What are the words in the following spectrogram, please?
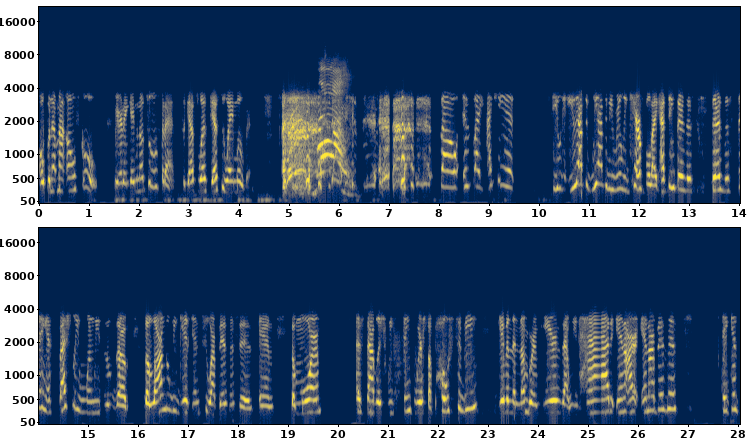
open up my own school. Spirit ain't gave me no tools for that. So guess what? Guess who ain't moving? so it's like I can't you you have to we have to be really careful. Like I think there's this there's this thing, especially when we the the longer we get into our businesses and the more established we think we're supposed to be, given the number of years that we've had in our in our business, it gets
